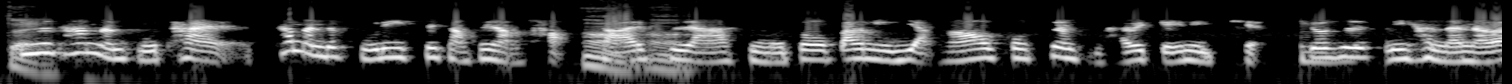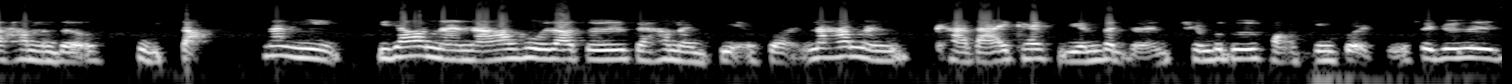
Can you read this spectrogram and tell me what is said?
就是他们不太，他们的福利非常非常好，小孩子啊什么都帮你养，然后政府还会给你钱，就是你很难拿到他们的护照。那你比较能拿到护照，就是跟他们结婚。那他们卡达一开始原本的人全部都是皇亲贵族，所以就是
